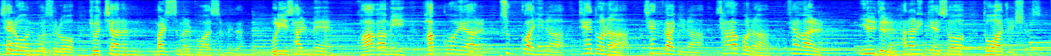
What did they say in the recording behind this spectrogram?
새로운 것으로 교체하는 말씀을 보았습니다. 우리 삶에 과감히 바꾸어야 할 습관이나 태도나 생각이나 사고나 생활 일들 하나님께서 도와주셔서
